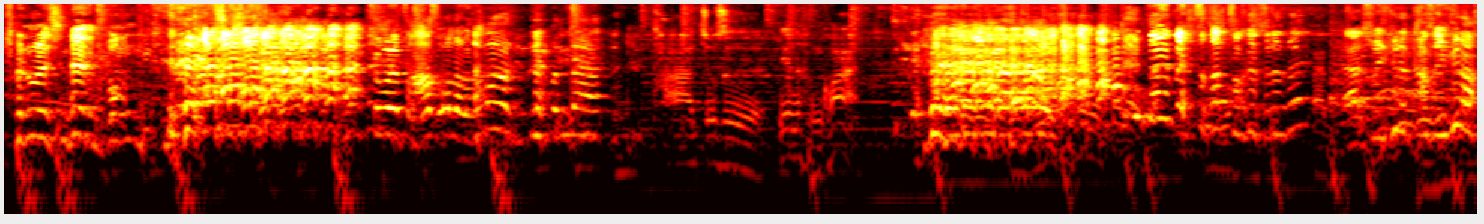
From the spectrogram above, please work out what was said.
纯路人现在有点疯。这么咋说了？他妈你笨蛋！他就是练得很快。对，每次他出个是的是。来，顺序了，看顺序了。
